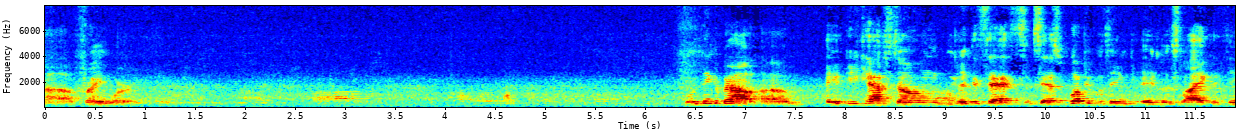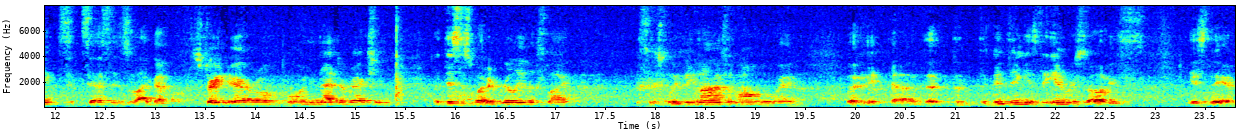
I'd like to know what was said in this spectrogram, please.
uh, framework. When we think about um, AP capstone, we look at success, what people think it looks like. They think success is like a straight arrow going in that direction, but this is what it really looks like. It's some squiggly lines along the way, but it, uh, the, the, the good thing is the end result is, is there,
